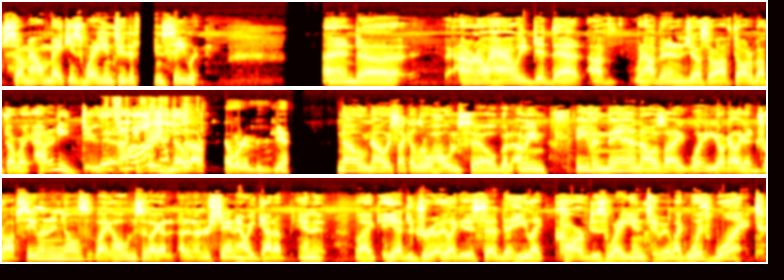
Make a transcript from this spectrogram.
somehow make his way into the ceiling. And uh, I don't know how he did that. I've when I've been in a jail cell, I've thought about that. Like, how did he do that? Like, no, I don't know where to begin. No, no, it's like a little holding cell. But I mean, even then, I was like, wait, y'all got like a drop ceiling in y'all's like holding cell? Like, I, I didn't understand how he got up in it. Like he had to drill. Like it said that he like carved his way into it. Like with what?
